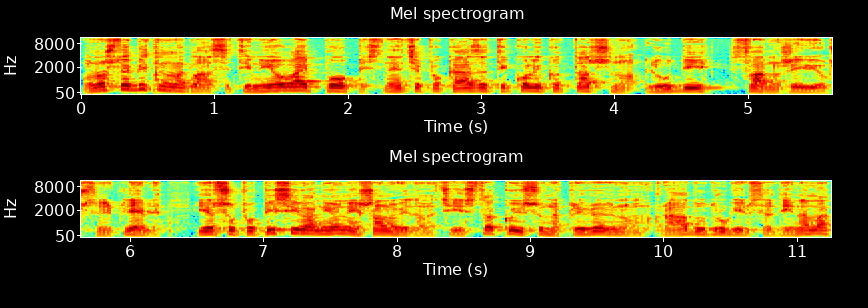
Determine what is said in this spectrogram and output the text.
Ono što je bitno naglasiti, ni ovaj popis neće pokazati koliko tačno ljudi stvarno živi u opštini Pljevlja, jer su popisivani oni članovi domaćinstva koji su na privredenom radu u drugim sredinama,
